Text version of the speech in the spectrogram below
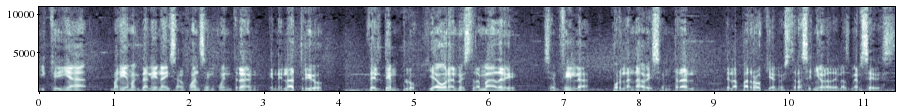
y que ya María Magdalena y San Juan se encuentran en el atrio del templo y ahora nuestra Madre se enfila por la nave central de la parroquia Nuestra Señora de las Mercedes.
